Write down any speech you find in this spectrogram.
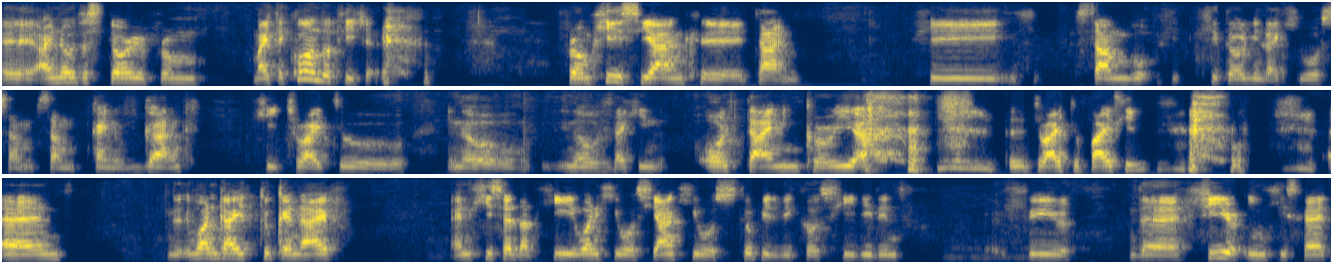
uh, I know the story from my taekwondo teacher from his young uh, time. He some he, told me like he was some some kind of gang. He tried to you know you know like in old time in Korea tried to fight him, and one guy took a knife, and he said that he when he was young he was stupid because he didn't feel the fear in his head,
